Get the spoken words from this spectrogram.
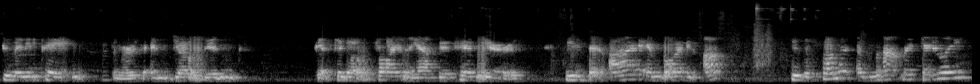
too many paying customers, and Joe didn't get to go. Finally, after 10 years, he said, I am going up to the summit of Mount McKinley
